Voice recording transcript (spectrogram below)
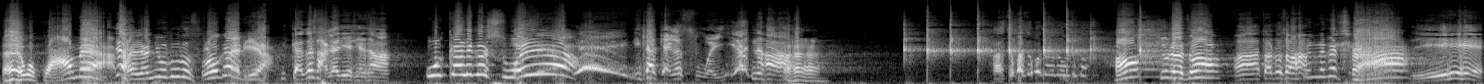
哎，我刮门，哎呀，牛犊子死了盖的，你盖个啥盖的，先生？我盖了个锁爷。你咋盖个锁爷呢？哎啊，走吧走吧走吧走吧。好，就这走。啊，咋着上？那个车，咦，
